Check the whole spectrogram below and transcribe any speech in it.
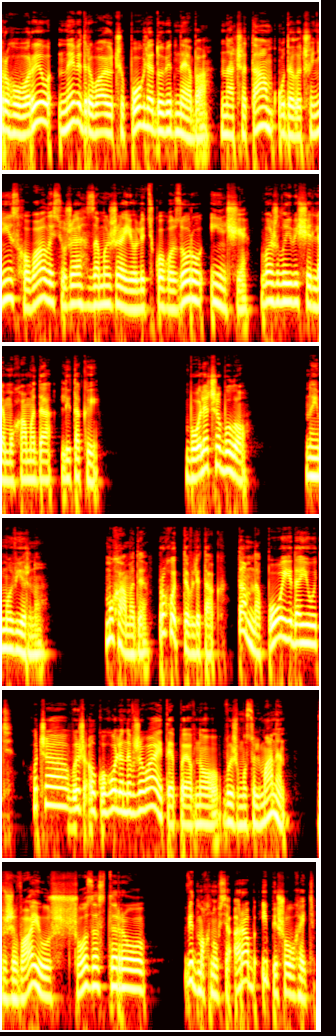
Проговорив, не відриваючи погляду від неба, наче там, у далечині, сховались уже за межею людського зору інші, важливіші для Мохамеда літаки. Боляче було? Неймовірно. Мухамеде, проходьте в літак, там напої дають. Хоча ви ж алкоголю не вживаєте, певно, ви ж мусульманин. Вживаю, що за стерео. відмахнувся араб і пішов геть.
